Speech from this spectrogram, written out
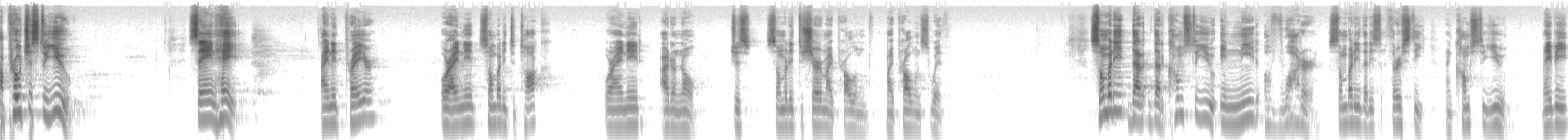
approaches to you saying, Hey, I need prayer, or I need somebody to talk, or I need, I don't know, just somebody to share my problem, my problems with. Somebody that, that comes to you in need of water, somebody that is thirsty and comes to you. Maybe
